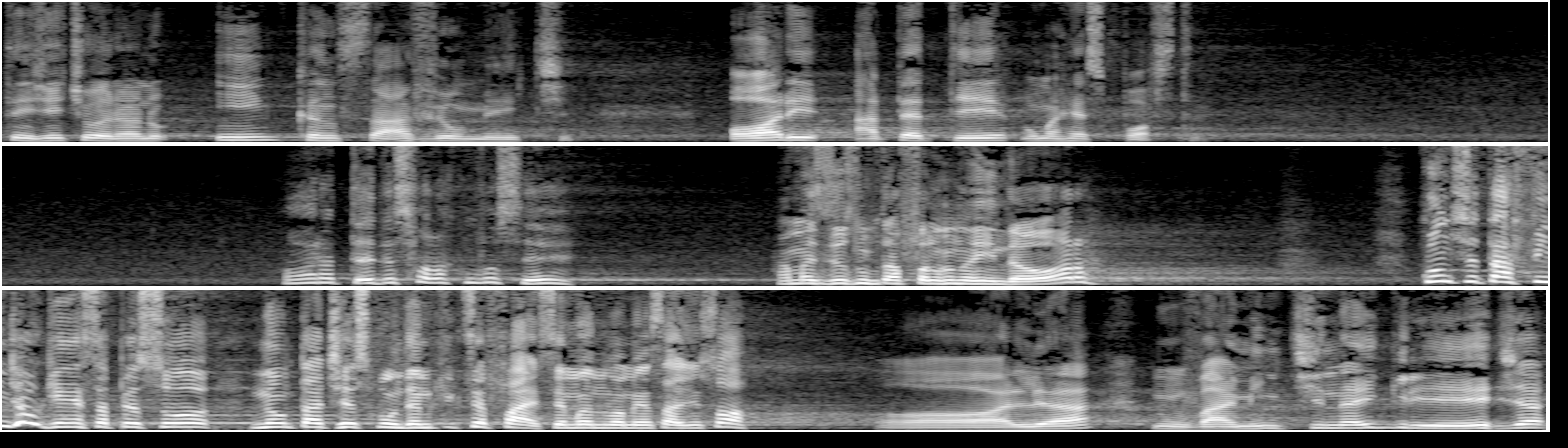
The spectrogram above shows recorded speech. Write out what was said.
tem gente orando incansavelmente. Ore até ter uma resposta. Ora até Deus falar com você. Ah, mas Deus não está falando ainda. Ora. Quando você está afim de alguém, essa pessoa não está te respondendo, o que, que você faz? Você manda uma mensagem só? Olha, não vai mentir na igreja,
